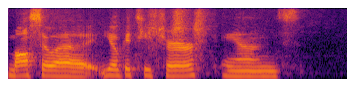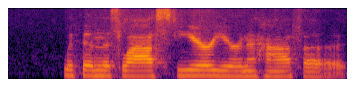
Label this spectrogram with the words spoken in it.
I'm also a yoga teacher and within this last year, year and a half, a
